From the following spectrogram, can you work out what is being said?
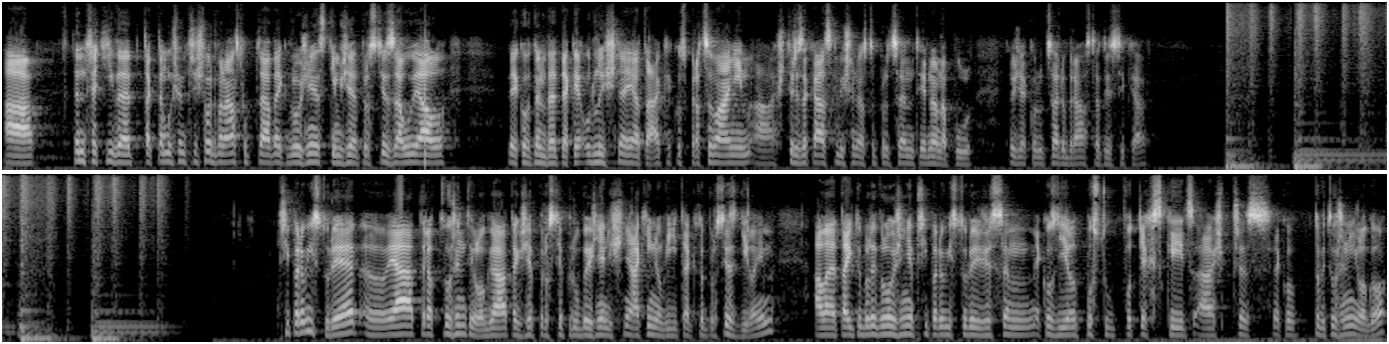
A ten třetí web, tak tam už jen přišlo 12 poptávek vyloženě s tím, že prostě zaujal jako ten web, jak je odlišný a tak, jako s pracováním a čtyři zakázky vyšly na 100%, jedna na půl, takže jako docela dobrá statistika. Případové studie, eh, já teda tvořím ty loga, takže prostě průběžně, když nějaký nový, tak to prostě sdílím, ale tady to byly vyloženě případové studie, že jsem jako sdílel postup od těch skic až přes jako to vytvořené logo.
